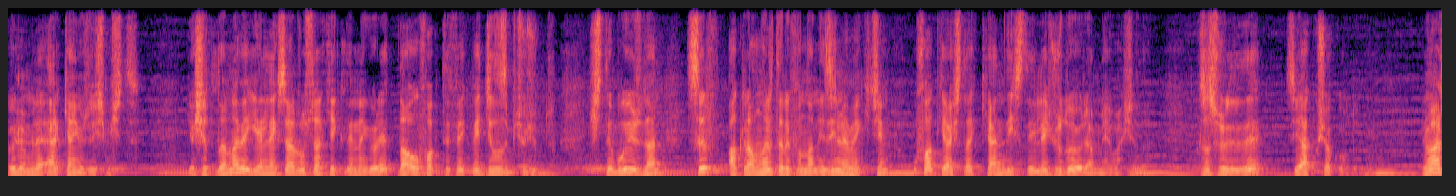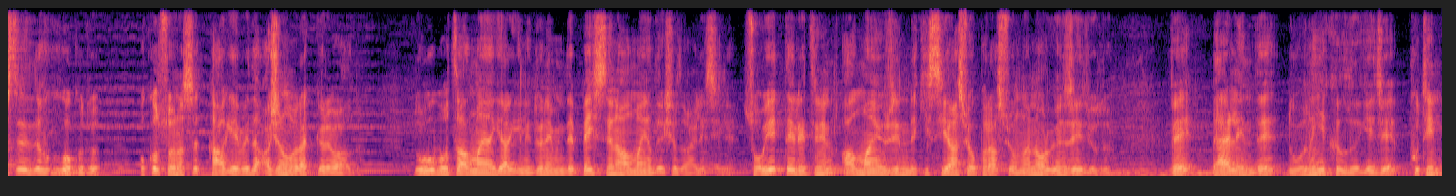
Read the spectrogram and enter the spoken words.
ölümle erken yüzleşmişti. Yaşıtlarına ve geleneksel Rus erkeklerine göre daha ufak tefek ve cılız bir çocuktu. İşte bu yüzden sırf akranları tarafından ezilmemek için ufak yaşta kendi isteğiyle judo öğrenmeye başladı. Kısa sürede de siyah kuşak oldu. Üniversitede de hukuk okudu. Okul sonrası KGB'de ajan olarak görev aldı. Doğu Batı Almanya gerginliği döneminde 5 sene Almanya'da yaşadı ailesiyle. Sovyet devletinin Almanya üzerindeki siyasi operasyonlarını organize ediyordu. Ve Berlin'de duvarın yıkıldığı gece Putin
